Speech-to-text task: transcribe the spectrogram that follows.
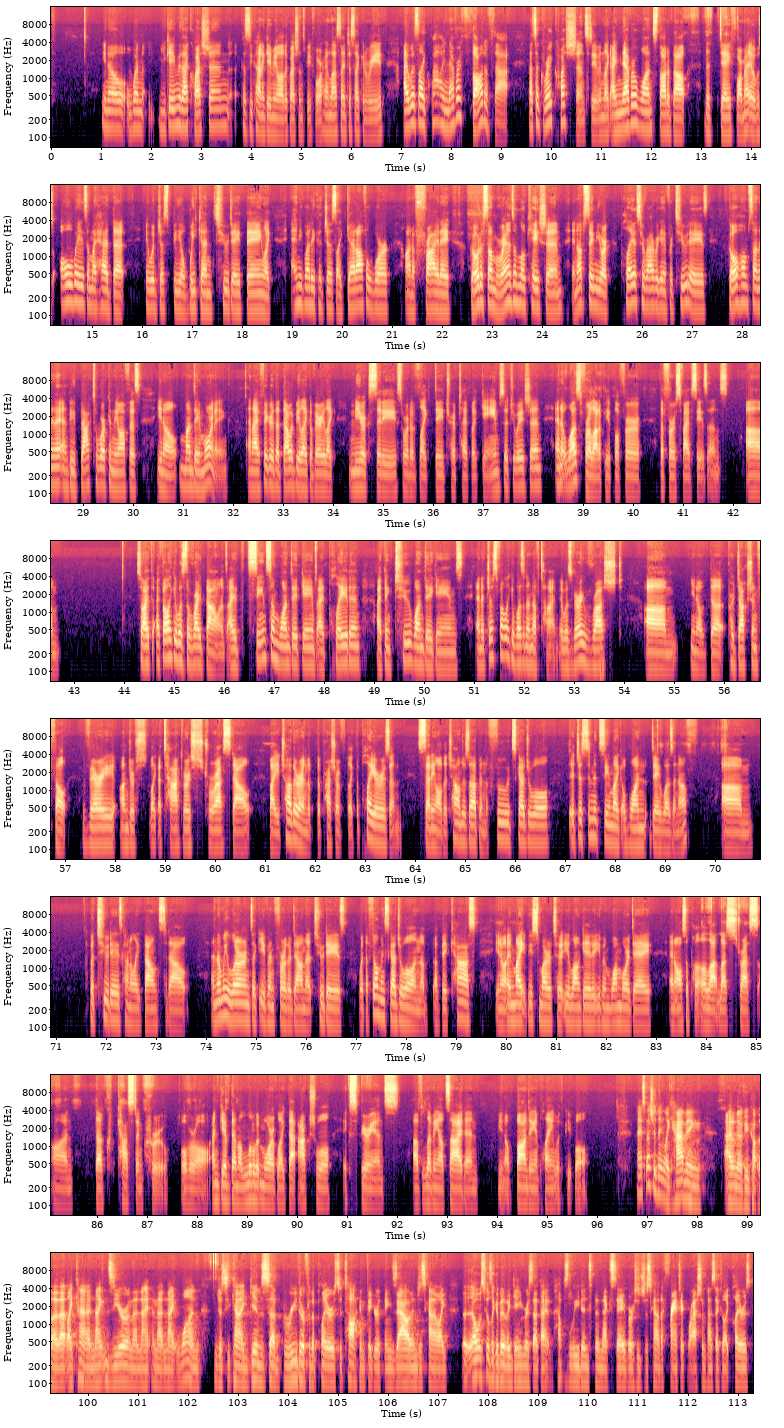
You know, when you gave me that question, because you kind of gave me all the questions beforehand last night just so I could read, I was like, wow, I never thought of that. That's a great question, Stephen. Like I never once thought about the day format. It was always in my head that it would just be a weekend two day thing. Like anybody could just like get off of work on a Friday, go to some random location in upstate New York, play a survivor game for two days, go home Sunday night, and be back to work in the office, you know, Monday morning. And I figured that that would be like a very like New York City sort of like day trip type of game situation. And it was for a lot of people for the first five seasons. Um, so I, I felt like it was the right balance. I had seen some one day games. I had played in, I think, two one day games, and it just felt like it wasn't enough time. It was very rushed. Um, you know, the production felt very under, like attacked, very stressed out by each other and the, the pressure of like the players and setting all the challenges up and the food schedule. It just didn't seem like a one day was enough. Um, but two days kind of like balanced it out and then we learned, like even further down, that two days with the filming schedule and a, a big cast, you know, it might be smarter to elongate it even one more day and also put a lot less stress on the cast and crew overall and give them a little bit more of like that actual experience of living outside and you know bonding and playing with people i especially think like having i don't know if you call that, that like kind of night zero and that night and that night one just kind of gives a breather for the players to talk and figure things out and just kind of like it almost feels like a bit of a game reset that helps lead into the next day versus just kind of the frantic rush. Sometimes I feel like players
